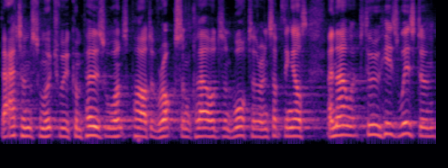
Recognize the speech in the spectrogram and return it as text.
the atoms from which we were composed were once part of rocks and clouds and water and something else. And now, through his wisdom,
